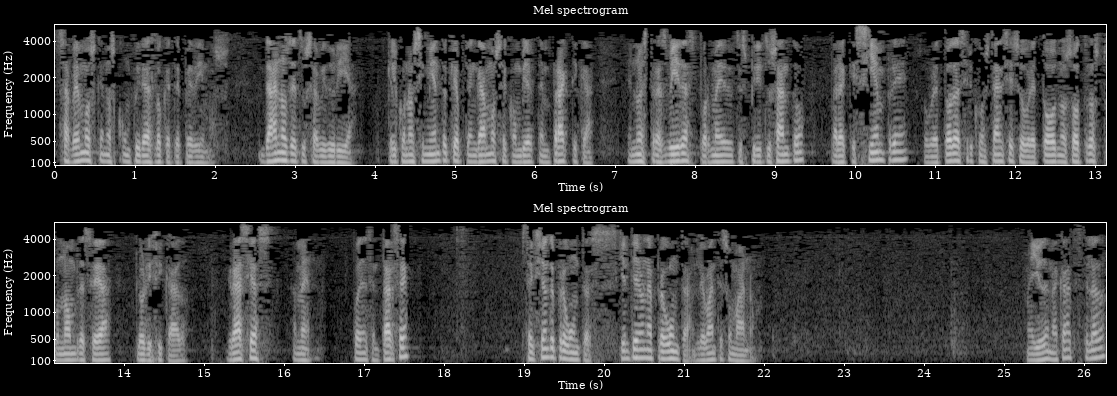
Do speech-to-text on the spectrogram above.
sabemos que nos cumplirás lo que te pedimos. Danos de tu sabiduría, que el conocimiento que obtengamos se convierta en práctica en nuestras vidas por medio de tu Espíritu Santo, para que siempre, sobre todas circunstancias y sobre todos nosotros, tu nombre sea glorificado. Gracias. Amén. Pueden sentarse. Sección de preguntas. ¿Quién tiene una pregunta? Levante su mano. ¿Me ayudan acá, de este lado?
